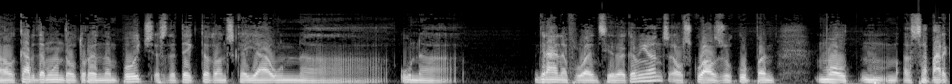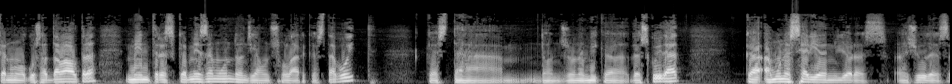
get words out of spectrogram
al capdamunt del torrent d'en Puig es detecta doncs, que hi ha una, una gran afluència de camions, els quals ocupen molt, mm, s'aparquen un al costat de l'altre, mentre que més amunt doncs, hi ha un solar que està buit, que està doncs, una mica descuidat, que amb una sèrie de millores, ajudes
